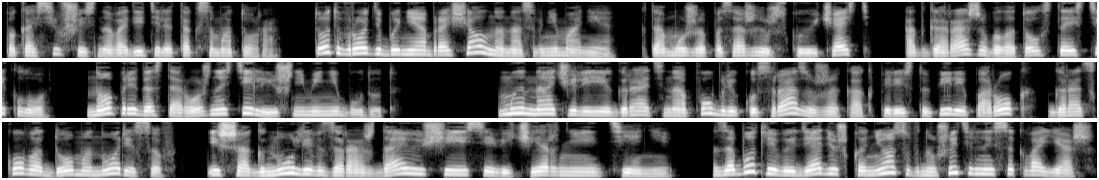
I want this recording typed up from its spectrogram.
покосившись на водителя таксомотора. Тот вроде бы не обращал на нас внимания. К тому же пассажирскую часть отгораживало толстое стекло, но предосторожности лишними не будут. Мы начали играть на публику сразу же, как переступили порог городского дома Норрисов и шагнули в зарождающиеся вечерние тени. Заботливый дядюшка нес внушительный саквояж,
